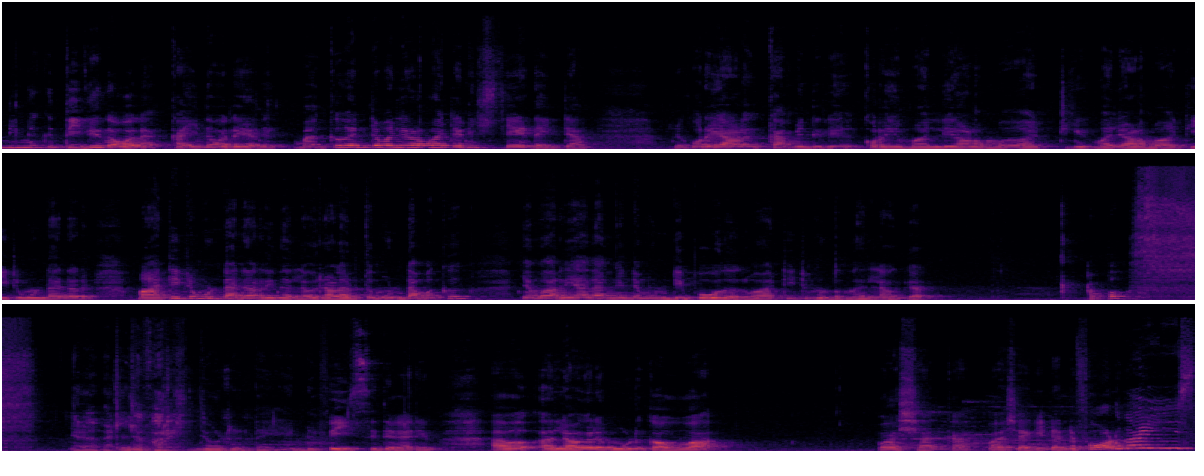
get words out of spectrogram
നിങ്ങൾക്ക് തിരിയുന്ന പോലെ കഴിഞ്ഞ പോലെയാണ് മക്ക് എന്റെ മലയാളം മാറ്റാൻ ഇഷ്ടമുണ്ടായിട്ടാ പിന്നെ കുറേ ആൾ കമന്റിൽ കുറേ മലയാളം മാറ്റി മലയാളം മാറ്റിയിട്ട് മുണ്ടാൻ അറി മാറ്റിയിട്ട് മുണ്ടാൻ അറിയുന്നല്ല ഒരാളടുത്ത് മുണ്ട നമുക്ക് ഞാൻ അറിയാതെ അങ്ങനെ മുണ്ടി പോകുന്നത് മാറ്റിയിട്ട് മുണ്ടുന്നതല്ല ഓക്കെ അപ്പോൾ ഞാൻ അതല്ല പറഞ്ഞുകൊണ്ടുണ്ടേ എന്റെ ഫേസിന്റെ കാര്യം. അപ്പോൾ അല്ല അങ്ങനെ മൂട് കవ్വ വാഷാക്ക വാഷാക്കിയിട്ട് എന്റെ ഫോൺ കൈസ്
